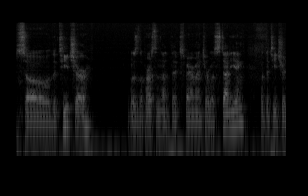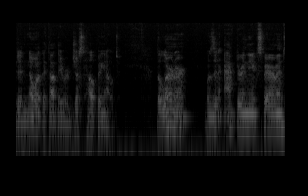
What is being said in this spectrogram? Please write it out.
So the teacher was the person that the experimenter was studying, but the teacher didn't know it. They thought they were just helping out. The learner was an actor in the experiment,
